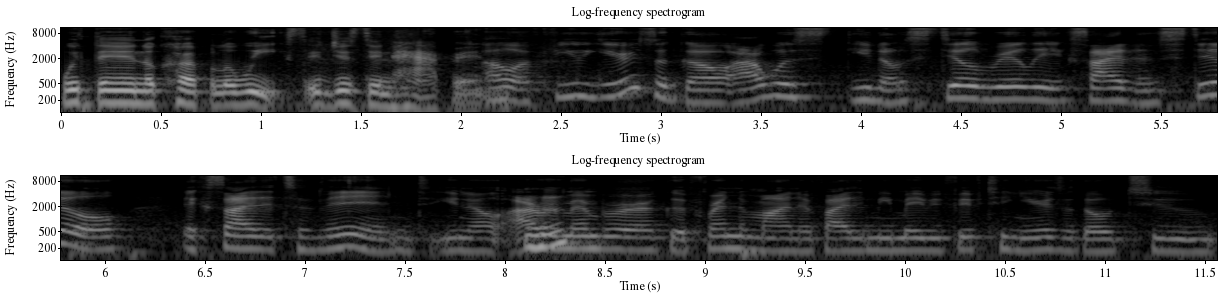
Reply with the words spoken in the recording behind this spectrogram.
within a couple of weeks. It just didn't happen. Oh, a few years ago, I was you know still really excited and still excited to vend. You know, I mm-hmm. remember a good friend of mine invited me maybe 15 years ago to,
